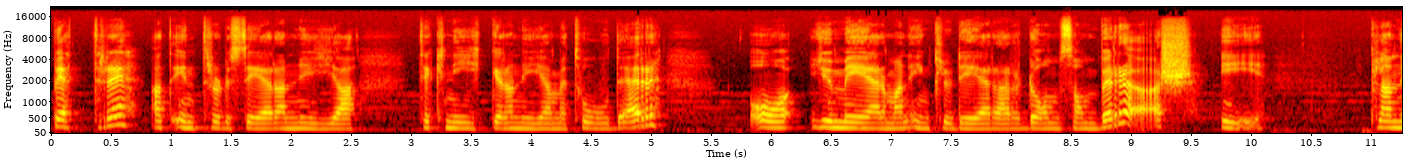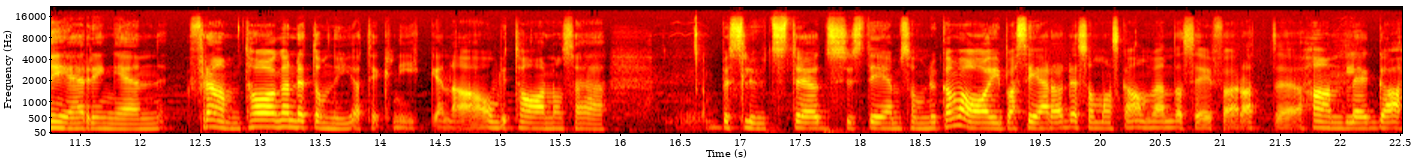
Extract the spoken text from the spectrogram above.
bättre att introducera nya tekniker och nya metoder och ju mer man inkluderar de som berörs i planeringen, framtagandet av nya teknikerna. Om vi tar någon så här beslutsstödssystem som nu kan vara AI-baserade som man ska använda sig för att uh, handlägga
